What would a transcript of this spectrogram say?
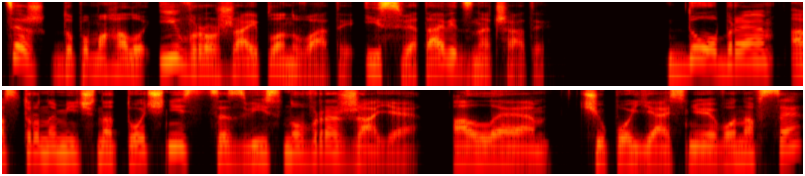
Це ж допомагало і врожай планувати, і свята відзначати. Добре, астрономічна точність це, звісно, вражає. Але чи пояснює вона все?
